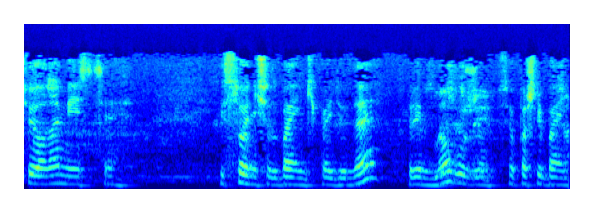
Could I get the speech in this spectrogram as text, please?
все, на месте. И Соня сейчас в баньки пойдет, да? Время много уже. Все, пошли баньки.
